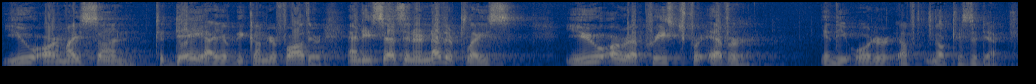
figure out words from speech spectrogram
You are my son. Today I have become your father. And he says in another place, You are a priest forever in the order of Melchizedek.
